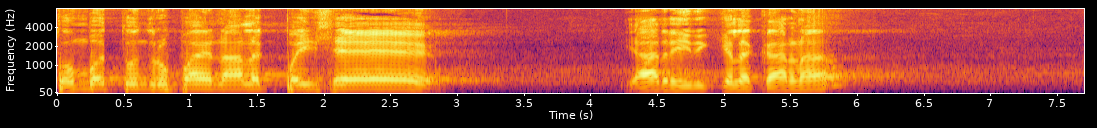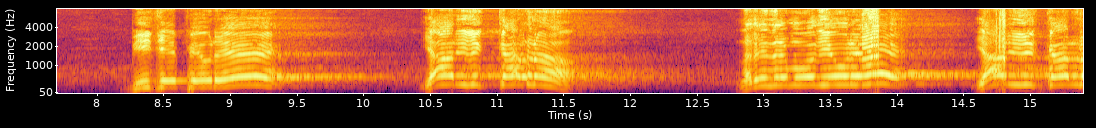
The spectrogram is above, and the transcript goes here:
ತೊಂಬತ್ತೊಂದು ರೂಪಾಯಿ ನಾಲ್ಕು ಪೈಸೆ. ಯಾರ್ರಿ ಇದಕ್ಕೆಲ್ಲ ಕಾರಣ? ಬಿಜೆಪಿಯವರೇ ಯಾರು ಇದಕ್ಕೆ ಕಾರಣ? ನರೇಂದ್ರ ಮೋದಿ ಅವರೇ? ಯಾರು ಕಾರಣ?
